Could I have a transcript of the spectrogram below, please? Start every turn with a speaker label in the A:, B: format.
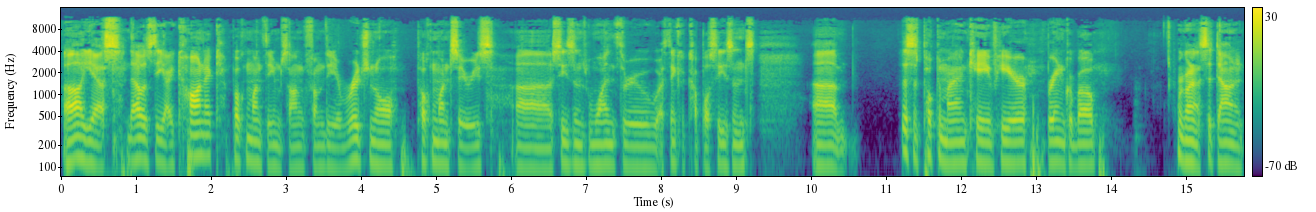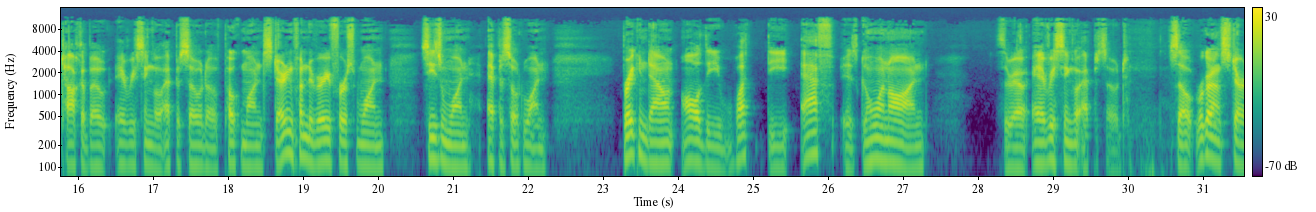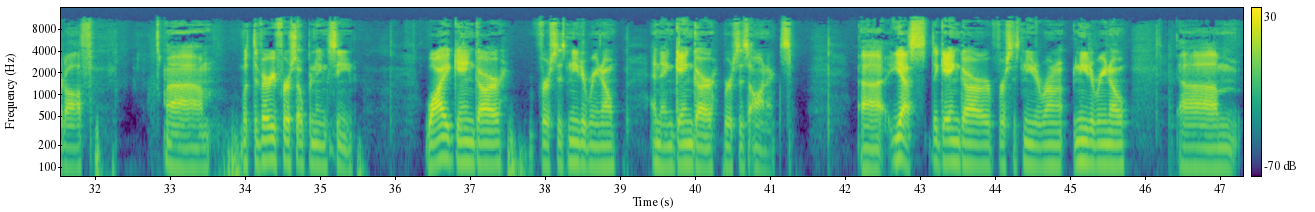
A: Ah, yes. That was the iconic Pokemon theme song from the original Pokemon series, uh, seasons one through, I think, a couple seasons. Um, this is Pokemon Cave here, Brian Grabo. We're going to sit down and talk about every single episode of Pokemon, starting from the very first one, season one, episode one, breaking down all the what the F is going on throughout every single episode. So we're going to start off um, with the very first opening scene. Why Gengar versus Nidorino, and then Gengar versus Onix. Uh, yes, the Gengar versus Nidorino, Nidorino um,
